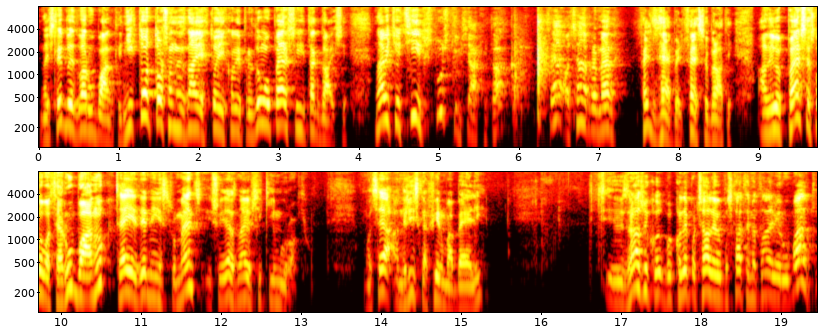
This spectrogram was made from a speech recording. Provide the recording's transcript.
знайшли би два рубанки. Ніхто точно не знає, хто їх коли придумав перший і так далі. Навіть оці штучки всякі, так? Це, оце, наприклад, фельдгебель, фельдс брати. Але його перше слово це рубанок. Це єдиний інструмент, що я знаю, скільки йому років. Оце англійська фірма Белі. Зразу, коли почали випускати металеві рубанки,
